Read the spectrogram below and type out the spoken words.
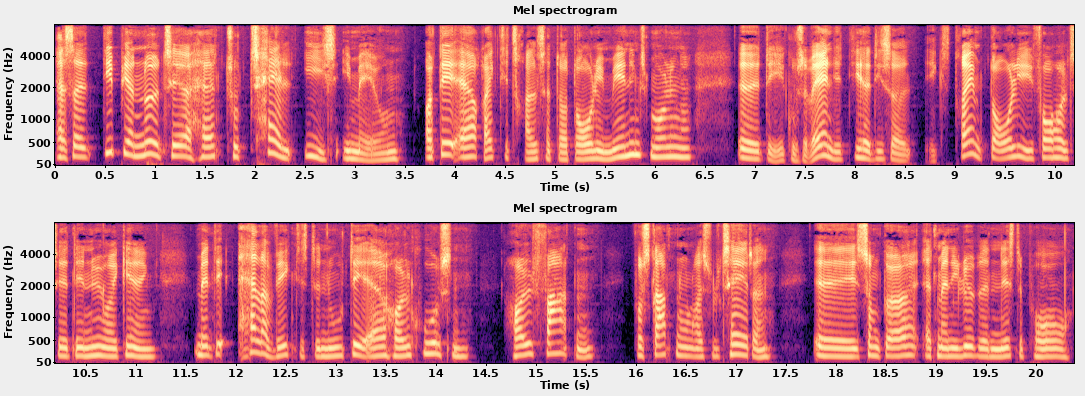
Altså, de bliver nødt til at have total is i maven. Og det er rigtig træls, at der er dårlige meningsmålinger. Øh, det er ikke usædvanligt. De her de er så ekstremt dårlige i forhold til, at det er en ny regering. Men det allervigtigste nu, det er at holde kursen, holde farten, få skabt nogle resultater, øh, som gør, at man i løbet af den næste par år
